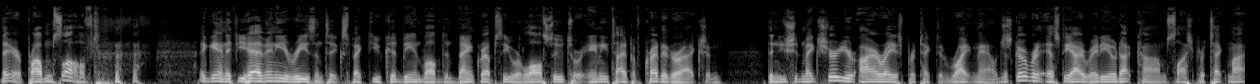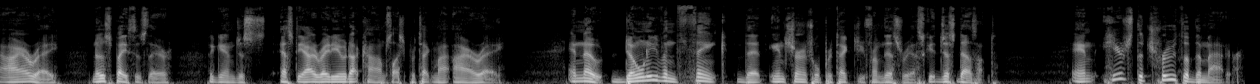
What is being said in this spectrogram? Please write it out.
There, problem solved. Again, if you have any reason to expect you could be involved in bankruptcy or lawsuits or any type of creditor action, then you should make sure your IRA is protected right now. Just go over to sdiradio.com slash protectmyira. No spaces there. Again, just sdiradio.com slash protectmyira. And note, don't even think that insurance will protect you from this risk. It just doesn't. And here's the truth of the matter.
